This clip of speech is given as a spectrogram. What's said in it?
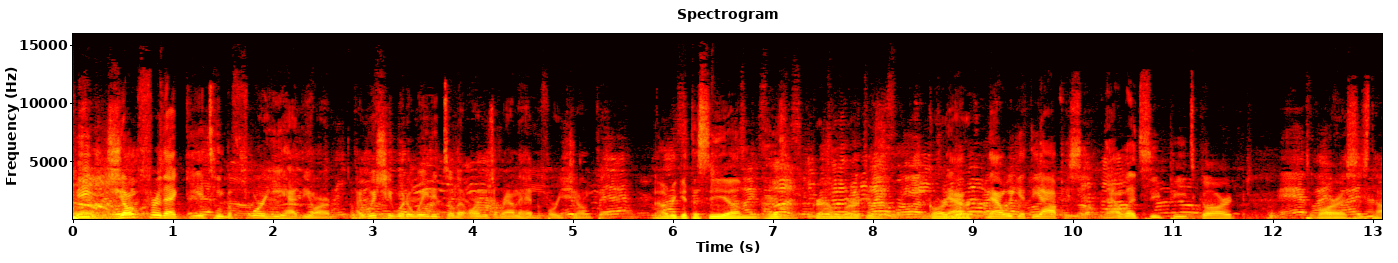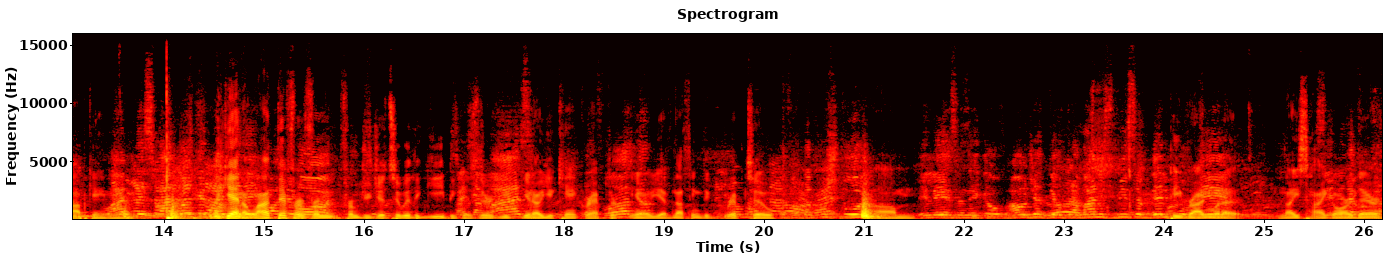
He jumped for that guillotine before he had the arm. I wish he would have waited till the arm was around the head before he jumped it. Now we get to see um, his groundwork, his guard work. Now, now we get the opposite. Now let's see Pete's guard. Tavares' top game here. Again, a lot different from from jiu-jitsu with the gi because they're you, you know you can't grab the, you know you have nothing to grip to. Um, Pete riding with a nice high guard there.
